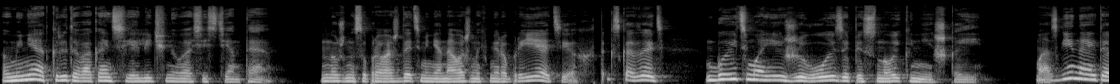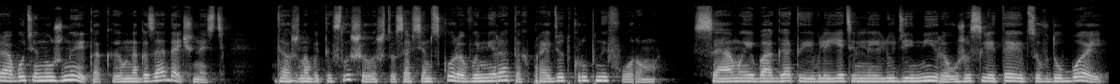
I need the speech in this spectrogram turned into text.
У меня открыта вакансия личного ассистента. Нужно сопровождать меня на важных мероприятиях, так сказать, быть моей живой записной книжкой. Мозги на этой работе нужны, как и многозадачность. Должно быть, ты слышала, что совсем скоро в Эмиратах пройдет крупный форум. Самые богатые и влиятельные люди мира уже слетаются в Дубай,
